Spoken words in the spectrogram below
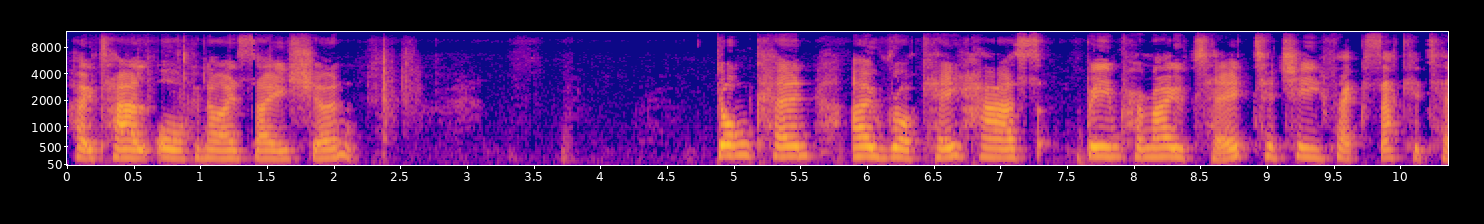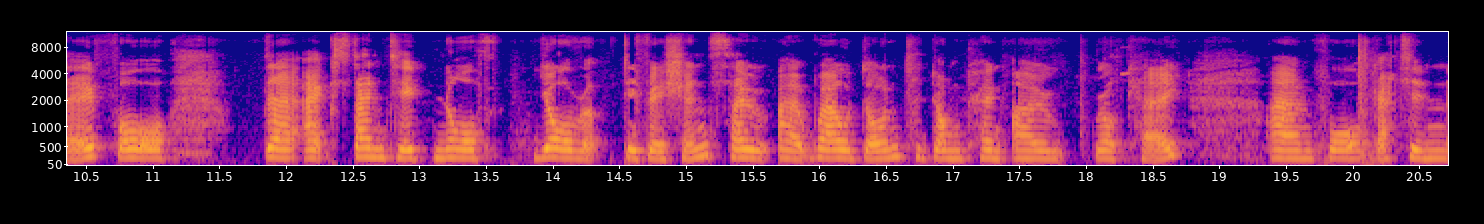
hotel organisation Duncan O'Rourke has been promoted to Chief Executive for the extended North Europe division. So uh, well done to Duncan O'Rourke um, for getting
